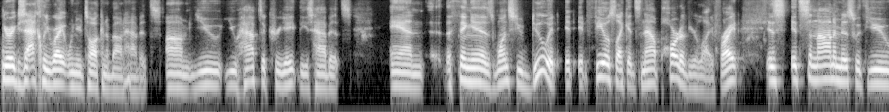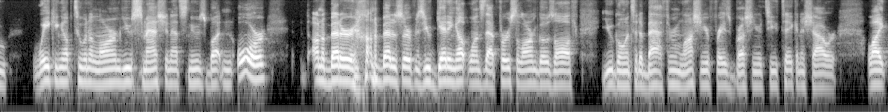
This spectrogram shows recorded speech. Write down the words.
you're exactly right when you're talking about habits. Um, you you have to create these habits. And the thing is, once you do it, it, it feels like it's now part of your life, right? is it's synonymous with you waking up to an alarm, you smashing that snooze button, or on a better on a better surface, you getting up once that first alarm goes off, you go into the bathroom, washing your face, brushing your teeth, taking a shower, like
